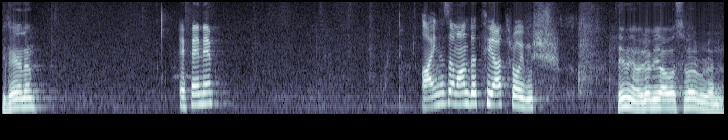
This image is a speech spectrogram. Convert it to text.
Gülay Hanım. Efendim? Aynı zamanda tiyatroymuş. Değil mi? Öyle bir havası var buranın.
